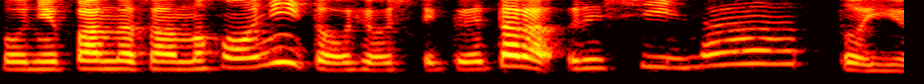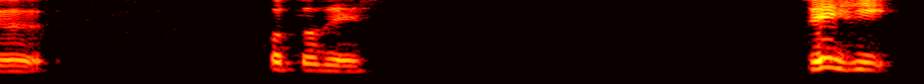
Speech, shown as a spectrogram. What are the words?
豆乳パンダさんの方に投票してくれたら嬉しいなということです。ぜひ、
